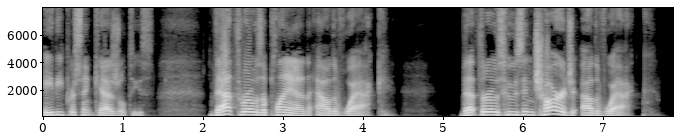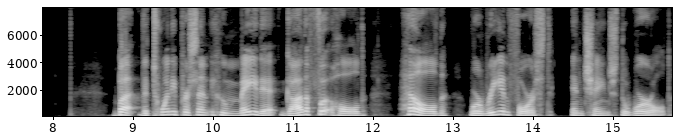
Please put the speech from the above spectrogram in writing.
80% casualties. That throws a plan out of whack. That throws who's in charge out of whack. But the 20% who made it, got a foothold, held, were reinforced, and changed the world.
